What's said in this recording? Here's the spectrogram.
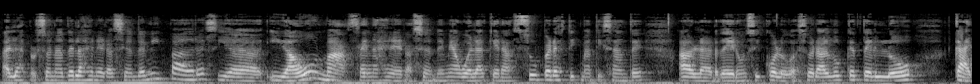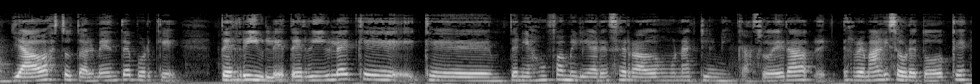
a las personas de la generación de mis padres y, y aún más en la generación de mi abuela, que era súper estigmatizante hablar de ir a un psicólogo. Eso era algo que te lo callabas totalmente porque terrible, terrible que, que tenías un familiar encerrado en una clínica. Eso era re mal y sobre todo que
